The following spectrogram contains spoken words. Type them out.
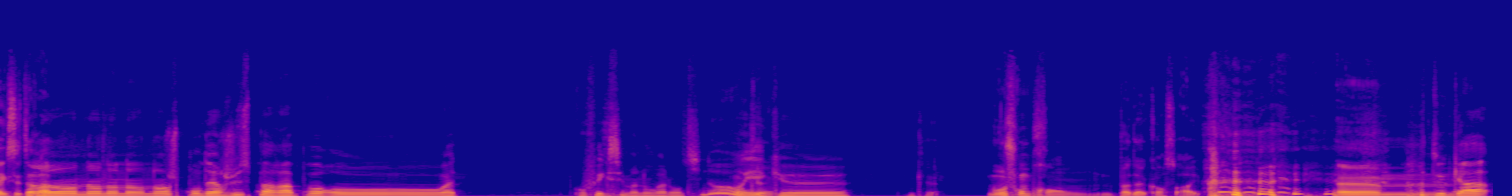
etc. Non, non, non, non, non, je pondère juste par rapport au, au fait que c'est Manon Valentino et que. Bon, je comprends, on n'est pas d'accord, ça arrive. Euh, En tout cas,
